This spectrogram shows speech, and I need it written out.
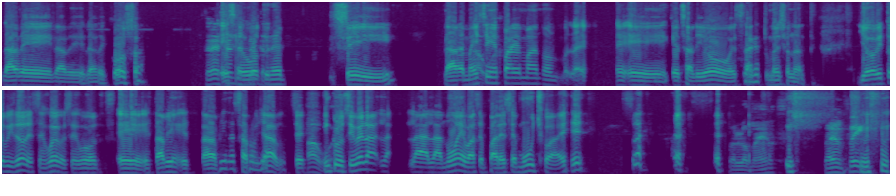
La de, la de, la de cosas. Ese juego tiene, sí, la de Amazing ah, Spider-Man eh, que salió, esa que tú mencionaste. Yo he visto videos de ese juego, ese juego está bien, está bien desarrollado. Ah, inclusive la, la, la nueva se parece mucho a él. Por lo menos. Pero en fin,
